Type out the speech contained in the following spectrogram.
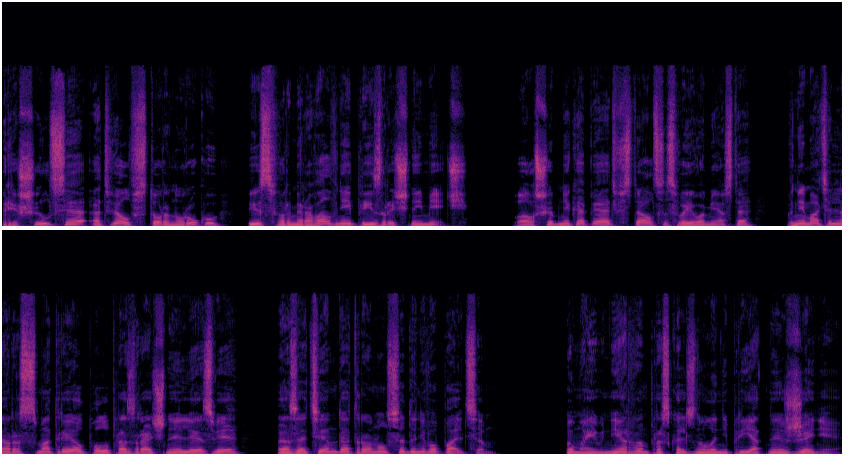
решился, отвел в сторону руку и сформировал в ней призрачный меч. Волшебник опять встал со своего места, внимательно рассмотрел полупрозрачное лезвие — а затем дотронулся до него пальцем. По моим нервам проскользнуло неприятное жжение,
